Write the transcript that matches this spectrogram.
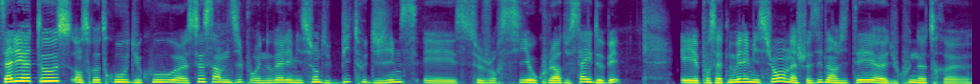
Salut à tous, on se retrouve du coup euh, ce samedi pour une nouvelle émission du B2 James et ce jour-ci aux couleurs du Side B. Et pour cette nouvelle émission, on a choisi d'inviter euh, du coup notre euh,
